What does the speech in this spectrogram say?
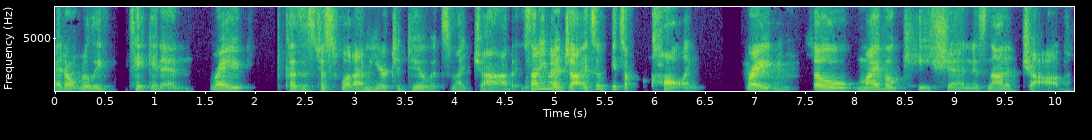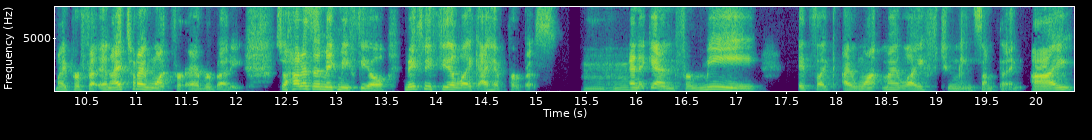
I don't really take it in, right? Because it's just what I'm here to do. It's my job. It's not even a job. It's a it's a calling, right? Mm-hmm. So my vocation is not a job, my profession, and that's what I want for everybody. So how does that make me feel? It makes me feel like I have purpose. Mm-hmm. And again, for me, it's like I want my life to mean something. I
